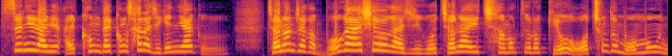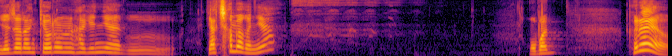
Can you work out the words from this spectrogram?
쓴이라면 알콩달콩 사라지겠냐고 저 남자가 뭐가 아쉬워가지고 저 나이 처먹도록 겨우 5천도 못 모은 여자랑 결혼을 하겠냐고 약 처먹었냐? 5번 그래요.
